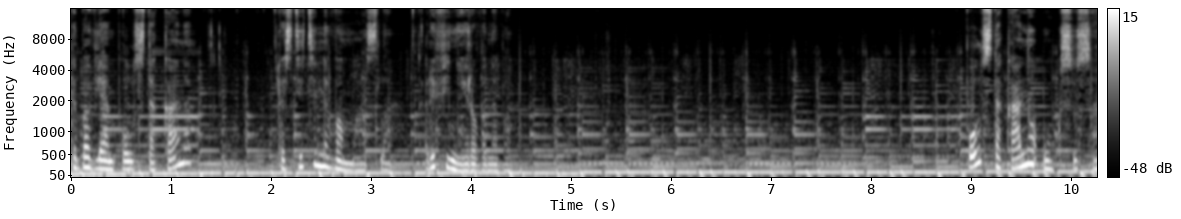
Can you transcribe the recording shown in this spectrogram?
Добавляем полстакана растительного масла, рафинированного. Полстакана уксуса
